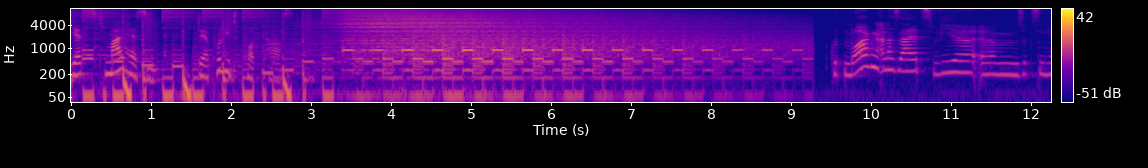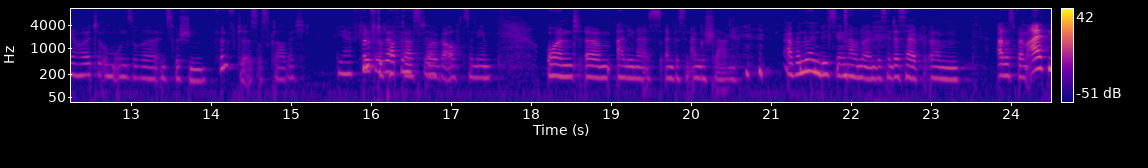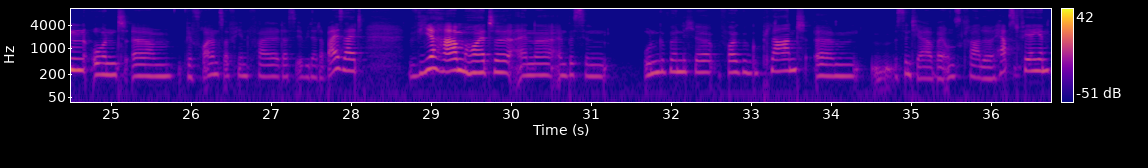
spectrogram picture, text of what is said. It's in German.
Jetzt mal Hessen, der Polit-Podcast. Guten Morgen allerseits. Wir ähm, sitzen hier heute, um unsere inzwischen fünfte ist es, glaube ich, Ja, fünfte Podcast-Folge aufzunehmen. Und ähm, Alina ist ein bisschen angeschlagen. Aber nur ein bisschen. Aber nur ein bisschen. Deshalb ähm, alles beim Alten und ähm, wir freuen uns auf jeden Fall, dass ihr wieder dabei seid. Wir haben heute eine ein bisschen ungewöhnliche Folge geplant. Ähm, es sind ja bei uns gerade Herbstferien.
